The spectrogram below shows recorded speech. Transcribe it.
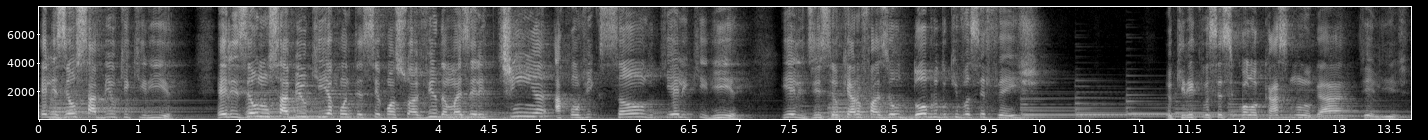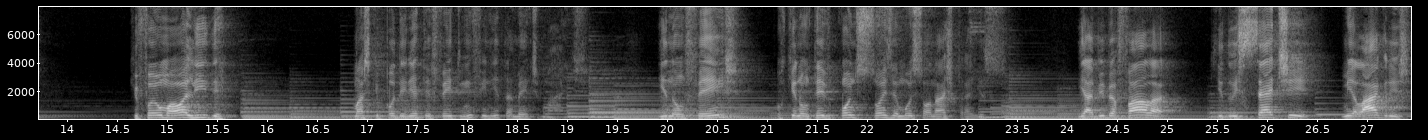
Eliseu sabia o que queria. Eliseu não sabia o que ia acontecer com a sua vida, mas ele tinha a convicção do que ele queria. E ele disse: Eu quero fazer o dobro do que você fez. Eu queria que você se colocasse no lugar de Elias, que foi o maior líder, mas que poderia ter feito infinitamente mais. E não fez porque não teve condições emocionais para isso. E a Bíblia fala que dos sete milagres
